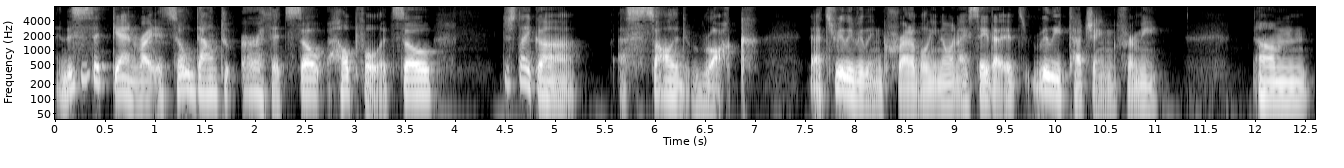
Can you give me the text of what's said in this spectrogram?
And this is again, right? It's so down to earth. It's so helpful. It's so just like a, a solid rock. That's really, really incredible. You know, when I say that, it's really touching for me. Um,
